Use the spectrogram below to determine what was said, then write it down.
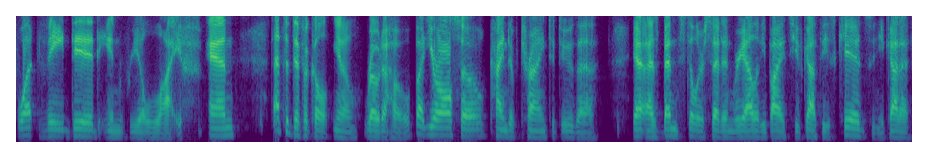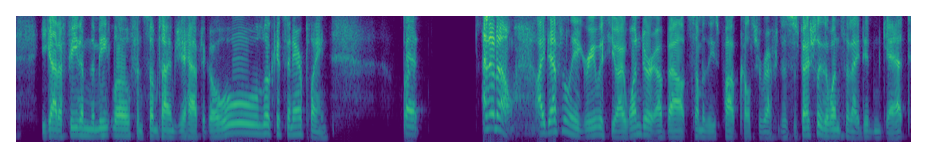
what they did in real life. And that's a difficult, you know, row to hoe, but you're also kind of trying to do the yeah, as Ben Stiller said in Reality Bites, you've got these kids and you gotta you gotta feed them the meatloaf, and sometimes you have to go, oh, look, it's an airplane. But I don't know. I definitely agree with you. I wonder about some of these pop culture references, especially the ones that I didn't get.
